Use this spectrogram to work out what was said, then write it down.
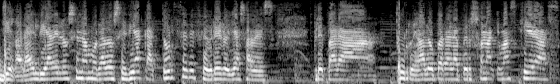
llegará el Día de los Enamorados, el día 14 de febrero, ya sabes. Prepara tu regalo para la persona que más quieras.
